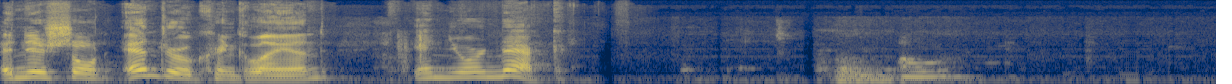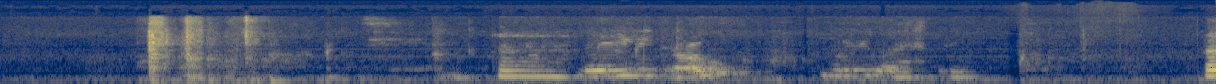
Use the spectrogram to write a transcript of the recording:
initialed endocrine gland in your neck. Oh. Mm. Maybe throat? What do you think? Uh,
